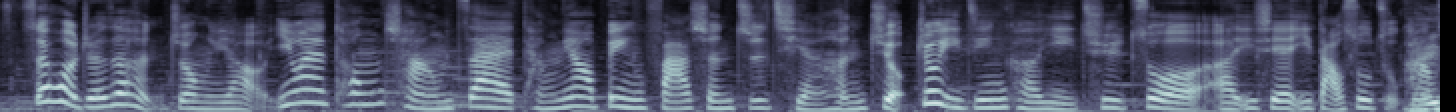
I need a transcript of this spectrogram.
子。所以我觉得这很重要，因为通常在糖尿病发生之前很久就已经可以去做呃一些胰岛素阻抗的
